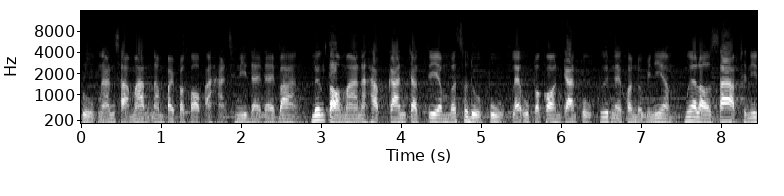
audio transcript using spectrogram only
ปลูกนั้นสามารถนำไปประกอบอาหารชนิดใดได้บ้าง เรื่องต่อมานะครับการจัดเตรียมวัสดุปลูก และอุปกรณ์การปลูกพืชในคอนโดมิเนียม เมื่อเราทราบชนิด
